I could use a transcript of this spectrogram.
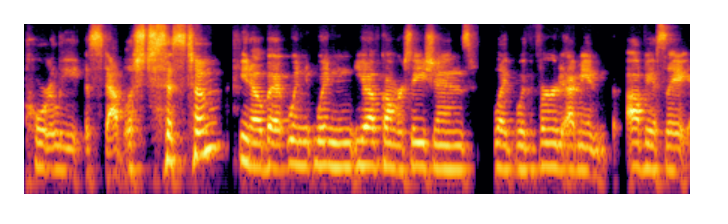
poorly established system you know but when when you have conversations like with Verd, I mean, obviously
